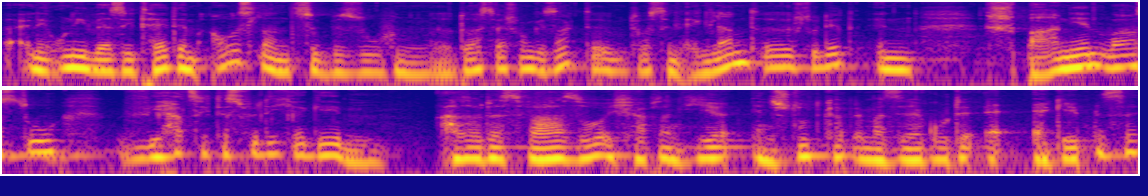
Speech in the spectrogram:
eine Universität im Ausland zu besuchen? Du hast ja schon gesagt, du hast in England äh, studiert, in Spanien warst du. Wie hat sich das für dich ergeben? Also das war so, ich habe dann hier in Stuttgart immer sehr gute er Ergebnisse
